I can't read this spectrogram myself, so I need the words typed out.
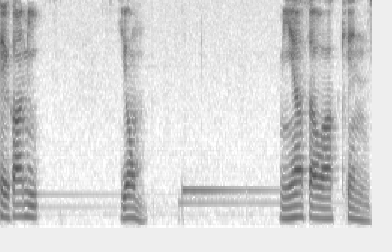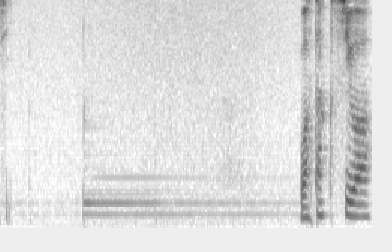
手紙。4宮沢賢治。私は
